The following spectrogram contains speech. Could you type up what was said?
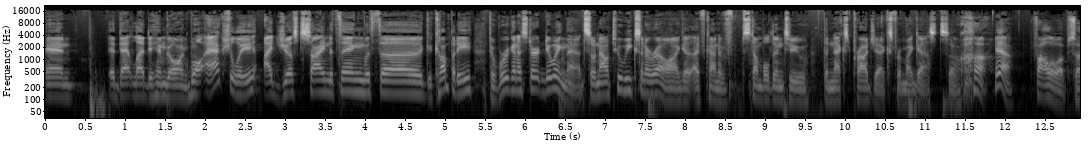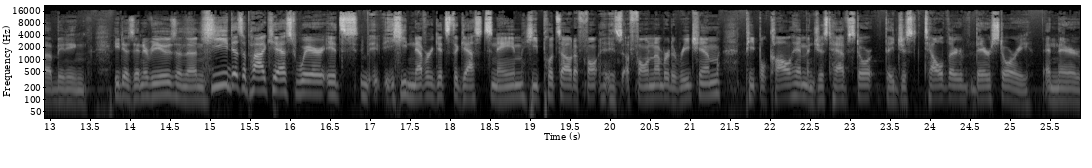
And that led to him going, "Well, actually, I just signed a thing with a company that we're going to start doing that." So now, two weeks in a row, I I've kind of stumbled into the next projects for my guests. So, Huh. yeah. Follow ups? Uh, meaning he does interviews and then He does a podcast where it's he never gets the guest's name. He puts out a phone his a phone number to reach him. People call him and just have store. They just tell their their story and they're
